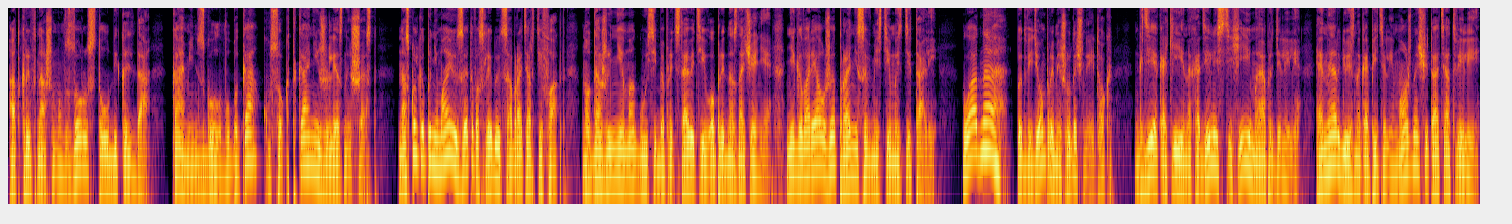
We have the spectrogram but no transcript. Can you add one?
открыв нашему взору столбик льда. Камень с голову быка, кусок ткани и железный шест. Насколько понимаю, из этого следует собрать артефакт, но даже не могу себе представить его предназначение, не говоря уже про несовместимость деталей. Ладно, подведем промежуточный итог. Где какие находились стихии, мы определили. Энергию из накопителей можно считать отвели.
